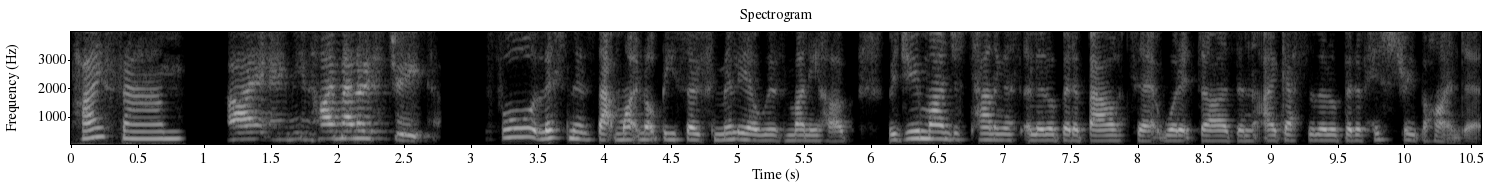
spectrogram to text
Hi, Sam. Hi, Amy. Hi, Mallow Street for listeners that might not be so familiar with MoneyHub, would you mind just telling us a little bit about it, what it does, and I guess a little bit of history behind it?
